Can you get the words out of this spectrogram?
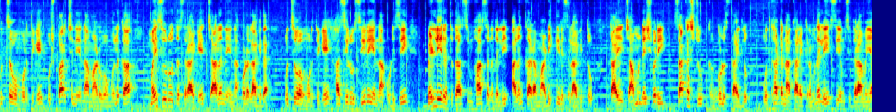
ಉತ್ಸವ ಮೂರ್ತಿಗೆ ಪುಷ್ಪಾರ್ಚನೆಯನ್ನ ಮಾಡುವ ಮೂಲಕ ಮೈಸೂರು ದಸರಾಗೆ ಚಾಲನೆಯನ್ನ ಕೊಡಲಾಗಿದೆ. ಉತ್ಸವ ಮೂರ್ತಿಗೆ ಹಸಿರು ಸೀರೆಯನ್ನ ಉಡಿಸಿ ಬೆಳ್ಳಿ ರಥದ ಸಿಂಹಾಸನದಲ್ಲಿ ಅಲಂಕಾರ ಮಾಡಿ ಇರಿಸಲಾಗಿತ್ತು. ತಾಯಿ ಚಾಮುಂಡೇಶ್ವರಿ ಸಾಕಷ್ಟು ಕಂಗೊಳಿಸ್ತಾ ಇದ್ಲು. ಉದ್ಘಾಟನಾ ಕಾರ್ಯಕ್ರಮದಲ್ಲಿ ಸಿಎಂ ಸಿದ್ದರಾಮಯ್ಯ,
